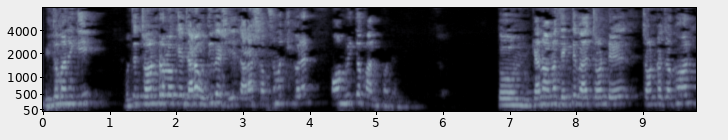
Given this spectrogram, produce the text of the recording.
বিধ মানে কি? বলছে, চন্দ্রলোকে, যারা অধিবাসী, তারা সবসময় কি করেন? অমৃত পান করেন। তো, কেন আমরা দেখতে পাই, চন্দ্রে, চন্দ্র যখন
